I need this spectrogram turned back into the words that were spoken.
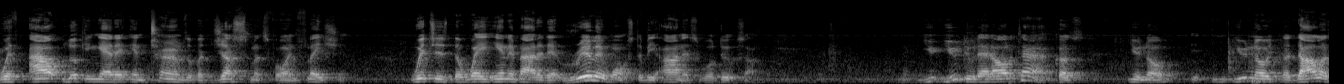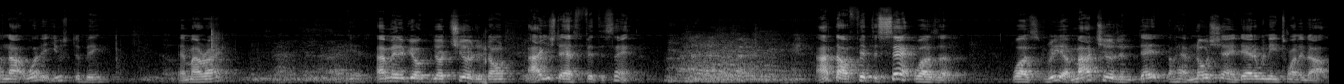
without looking at it in terms of adjustments for inflation, which is the way anybody that really wants to be honest will do something. You, you do that all the time because you know you know the dollar's not what it used to be. Am I right? Yeah. How many of your, your children don't? I used to ask 50 cent. I thought 50 cent was a was real. My children, they have no shame. Daddy, we need $20.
